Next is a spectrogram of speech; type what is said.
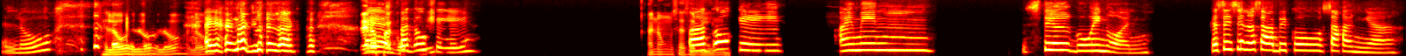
hello? hello, hello, hello, hello. Ayun, naglalag. Pero Ayan, pag pag okay, okay, anong pag sasabihin? okay, I mean, still going on. Kasi sinasabi ko sa kanya,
